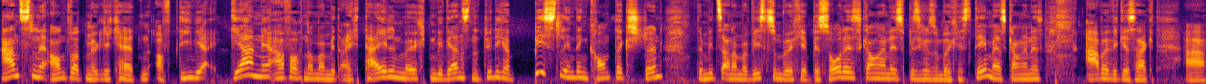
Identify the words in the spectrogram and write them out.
Einzelne Antwortmöglichkeiten, auf die wir gerne einfach nochmal mit euch teilen möchten. Wir werden es natürlich ein bisschen in den Kontext stellen, damit ihr auch nochmal wisst, um welche Episode es gegangen ist, beziehungsweise um welches Thema es gegangen ist. Aber wie gesagt, äh,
